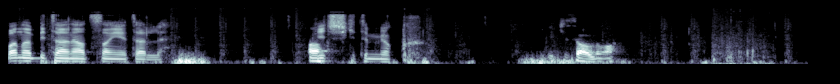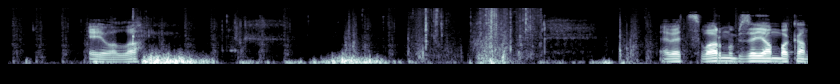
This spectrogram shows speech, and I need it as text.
Bana bir tane atsan yeterli. Al. Hiç kitim yok. İkisi aldım ah. Eyvallah. Evet, var mı bize yan bakan?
